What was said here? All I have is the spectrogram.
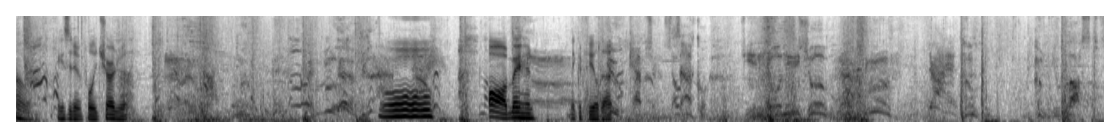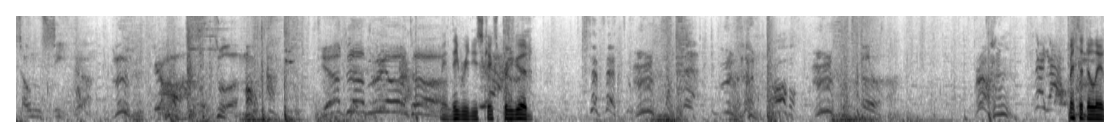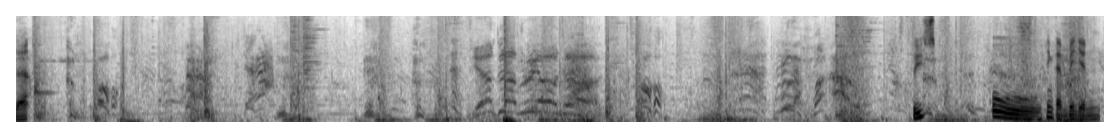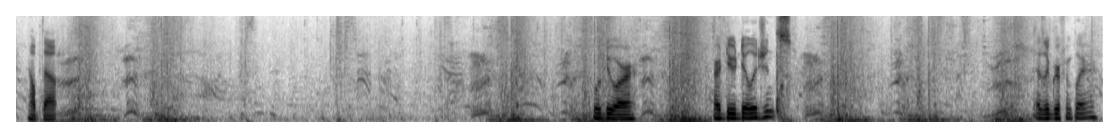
Oh, I guess it didn't fully charge it. Oh, oh man, they could feel that. You lost Zone C. Man, they read these kicks pretty good. Meant to delay that. Please. Oh, I think that minion helped out. We'll do our our due diligence as a Gryphon player.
